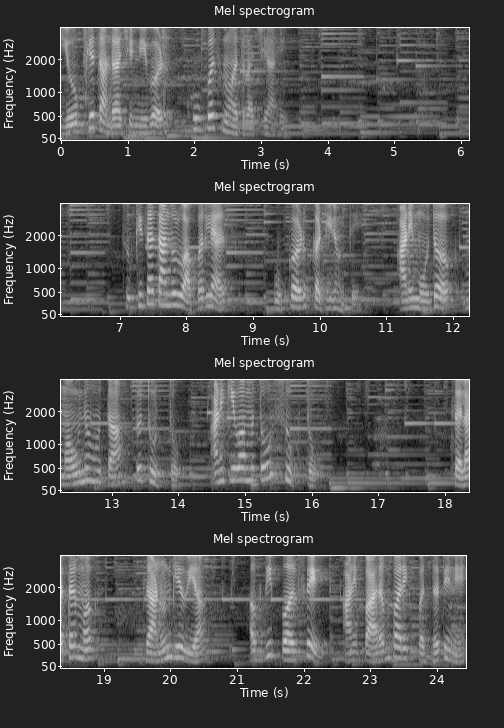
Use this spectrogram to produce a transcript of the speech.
योग्य तांदळाची निवड खूपच महत्त्वाची आहे. चुकीचा तांदूळ वापरल्यास उकड कठीण होते आणि मोदक मऊ न होता तो तुटतो आणि किंवा मग तो सुकतो. चला तर मग जाणून घेऊया अगदी परफेक्ट आणि पारंपरिक पद्धतीने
